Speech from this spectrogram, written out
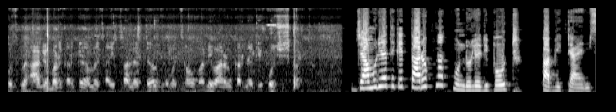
उसमें आगे बढ़ करके हमेशा हिस्सा लेते हैं और समस्याओं का निवारण करने की कोशिश करते हैं জামুরিয়া থেকে তারকনাথ মণ্ডলের রিপোর্ট পাবলিক টাইমস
